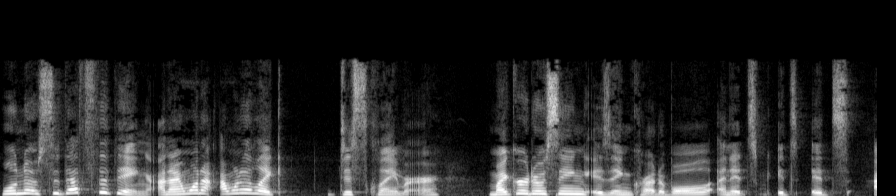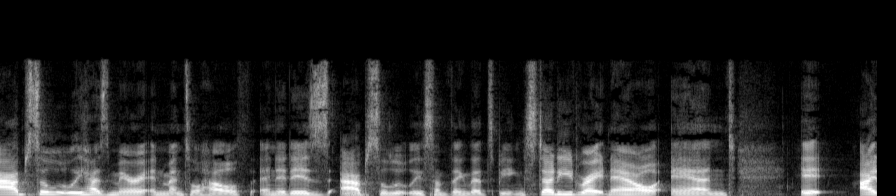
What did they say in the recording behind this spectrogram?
Well, no, so that's the thing. And I want to I want to like disclaimer. Microdosing is incredible and it's it's it's absolutely has merit in mental health and it is absolutely something that's being studied right now and it I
